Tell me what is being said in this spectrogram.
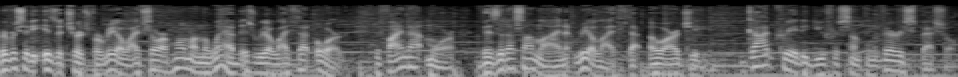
River City is a church for real life, so our home on the web is reallife.org. To find out more, visit us online at reallife.org. God created you for something very special.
